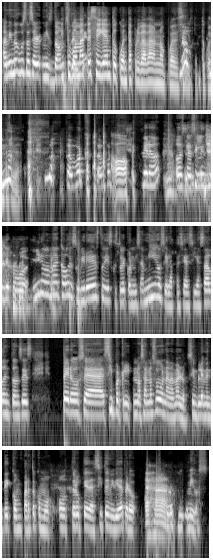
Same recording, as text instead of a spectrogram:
a mí me gusta hacer mis dumps. ¿Y tu mamá te sigue en tu cuenta privada o no puedes seguir en tu cuenta privada? No, tampoco, tampoco. Pero, o sea, sí le enseño como, mira mamá, acabo de subir esto y es que estuve con mis amigos y la pasé así asado, entonces pero, o sea, sí, porque, o sea, no subo nada malo, simplemente comparto como otro pedacito de mi vida, pero Ajá. con mis amigos.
